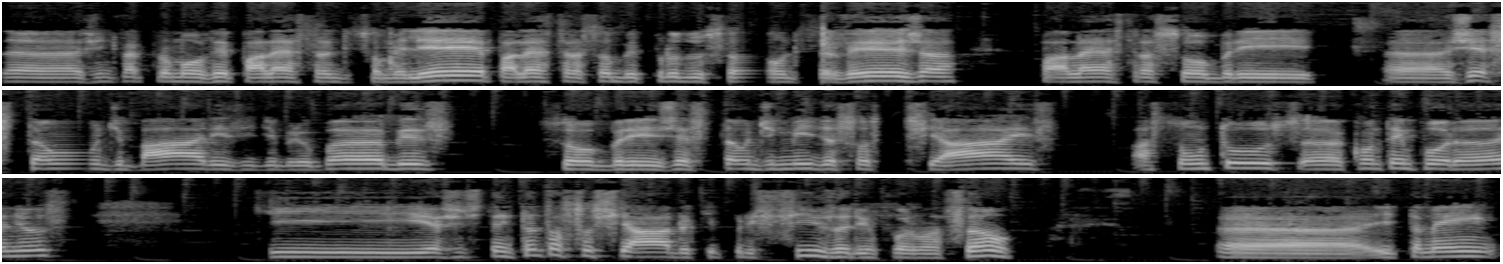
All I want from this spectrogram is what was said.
é, a gente vai promover palestra de sommelier, palestra sobre produção de cerveja, palestra sobre uh, gestão de bares e de brewpubs, sobre gestão de mídias sociais, assuntos uh, contemporâneos que a gente tem tanto associado que precisa de informação uh, e também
